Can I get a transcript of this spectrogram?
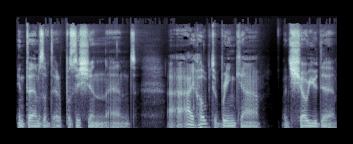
in terms of their position. And I, I hope to bring uh, and show you the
